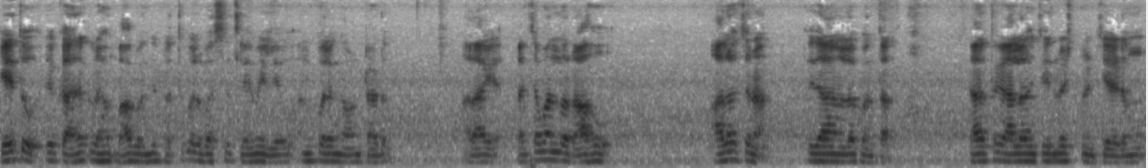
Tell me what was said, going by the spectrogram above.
కేతు యొక్క అనుగ్రహం బాగుంది. ప్రతికూల పరిస్థితులు ఏమీ లేవు. అనుకూలంగా ఉంటాడు. అలాగే పంచమంలో రాహు ఆలోచన విధానంలో కొంత జాగ్రత్తగా ఆలోచించి ఇన్వెస్ట్మెంట్ చేయడము.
